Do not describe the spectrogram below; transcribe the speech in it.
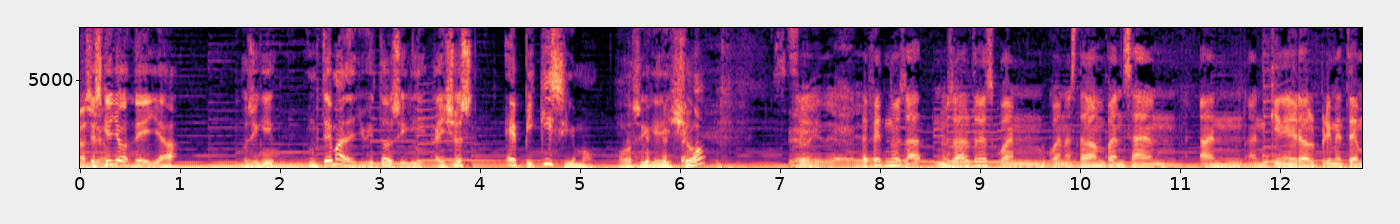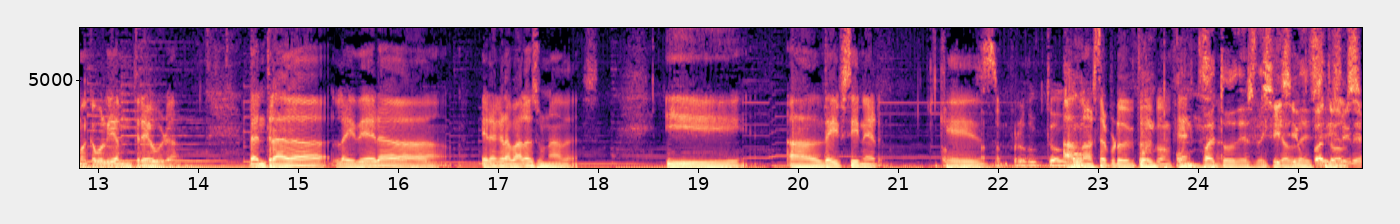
Ah, sí? És que jo deia, o sigui, un tema de lluita, o sigui, això és epiquíssimo. O sigui, això... Sí. De fet, nosa nosaltres, quan, quan estàvem pensant en, en quin era el primer tema que volíem treure, d'entrada la idea era, era gravar les onades. I el Dave Sinner, que és El productor. el nostre productor de un, un confiança, petó des d'aquí. Sí, sí, el un de- petó. Sí, sí,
